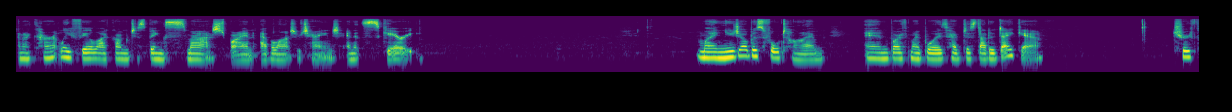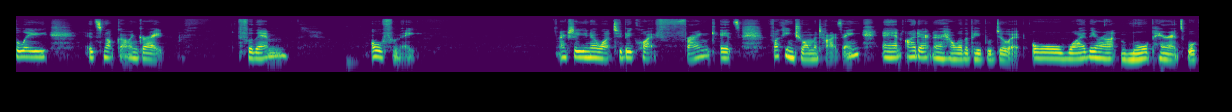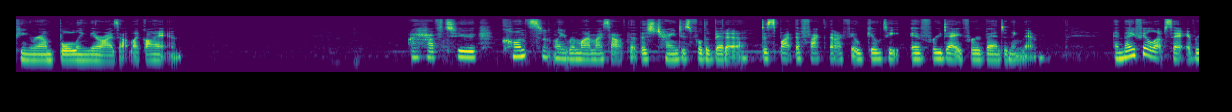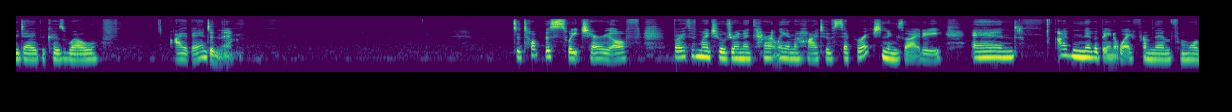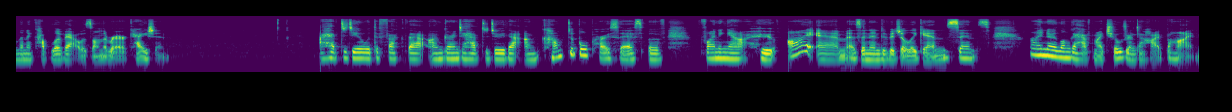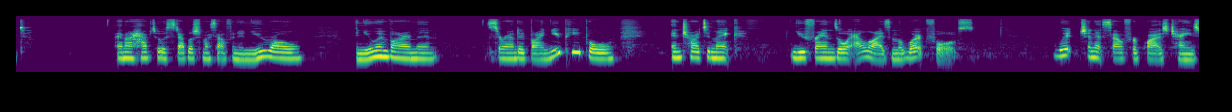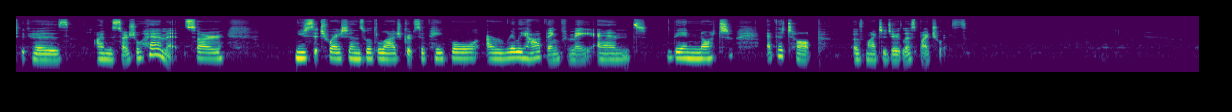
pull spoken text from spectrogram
And I currently feel like I'm just being smashed by an avalanche of change, and it's scary. My new job is full time, and both my boys have just started daycare. Truthfully, it's not going great for them or for me. Actually, you know what? To be quite frank, it's fucking traumatizing, and I don't know how other people do it or why there aren't more parents walking around bawling their eyes out like I am. I have to constantly remind myself that this change is for the better, despite the fact that I feel guilty every day for abandoning them. And they feel upset every day because, well, I abandoned them. To top this sweet cherry off, both of my children are currently in the height of separation anxiety, and I've never been away from them for more than a couple of hours on the rare occasion. I have to deal with the fact that I'm going to have to do that uncomfortable process of finding out who I am as an individual again, since I no longer have my children to hide behind. And I have to establish myself in a new role, a new environment, surrounded by new people and try to make new friends or allies in the workforce, which in itself requires change because I'm a social hermit. So, new situations with large groups of people are a really hard thing for me, and they're not at the top of my to do list by choice.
